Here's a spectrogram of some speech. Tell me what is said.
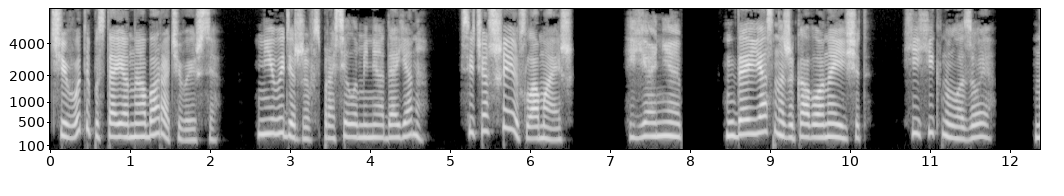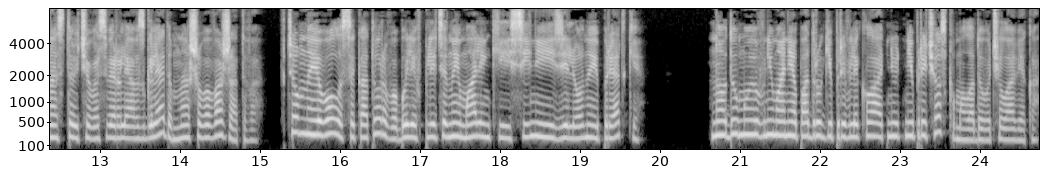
«Чего ты постоянно оборачиваешься?» Не выдержав, спросила меня Даяна. «Сейчас шею сломаешь». «Я не...» «Да ясно же, кого она ищет!» — хихикнула Зоя, настойчиво сверля взглядом нашего вожатого, в темные волосы которого были вплетены маленькие синие и зеленые прядки. Но, думаю, внимание подруги привлекла отнюдь не прическа молодого человека,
